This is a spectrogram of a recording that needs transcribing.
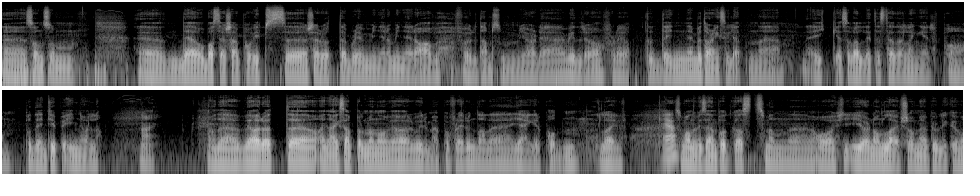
Eh, sånn som eh, det å basere seg på VIPS ser du at det blir mindre og mindre av for dem som gjør det videre òg. For den betalingsvilligheten er, er, ikke så veldig til stede lenger på, på den type innhold. Nei. Det, vi har jo et uh, annet eksempel med noe vi har vært med på flere runder. Det er Jegerpodden live ja. som vanligvis er en podkast, eh, og gjør noen liveshow med publikum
